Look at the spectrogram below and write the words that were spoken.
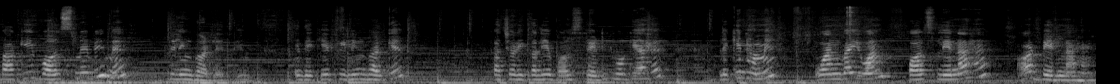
बाकी बॉल्स में भी मैं फिलिंग भर लेती हूँ। ये देखिए फिलिंग भर के कचौड़ी का लिए बॉल्स रेडी हो गया है। लेकिन हमें वन बाई वन बॉल्स लेना है और बेलना है।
